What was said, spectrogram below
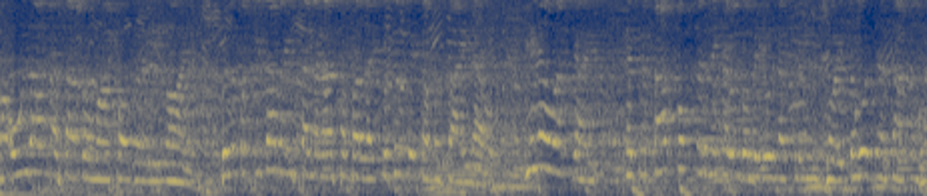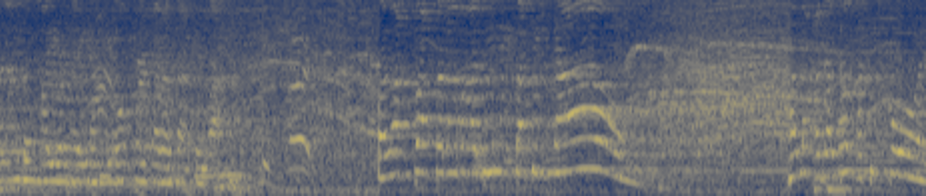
maulaw ka sa atong mga kaugalingon. Pero pag kita na isa nga nasa balay, kusunti ka masayaw. You know what guys? Nagkatapok na ni karong gabi yun at enjoy tungod na sa atong halandong mayor na iyang gi-offer para sa atong ah. Palakpak na ng mga dili batignaw! Hala, kadagang atikon!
